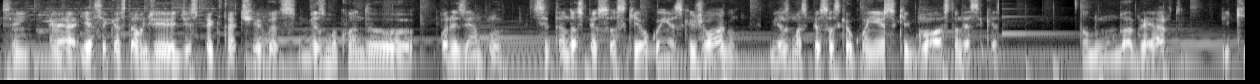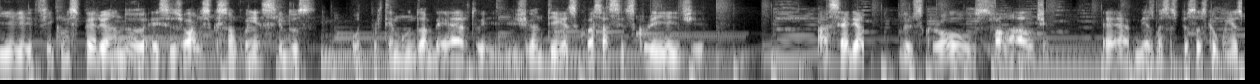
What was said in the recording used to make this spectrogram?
Sim, é, e essa questão de, de expectativas, mesmo quando, por exemplo, citando as pessoas que eu conheço que jogam, mesmo as pessoas que eu conheço que gostam dessa questão do mundo aberto, e que ficam esperando esses jogos que são conhecidos por, por ter mundo aberto e gigantesco, Assassin's Creed, a série Elder Scrolls, Fallout. É, mesmo essas pessoas que eu conheço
